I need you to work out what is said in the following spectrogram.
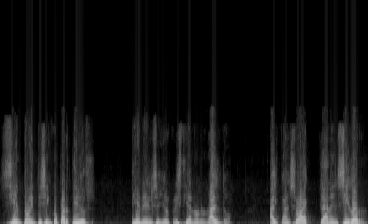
125 partidos tiene el señor Cristiano Ronaldo. Alcanzó a Clarence Sidor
